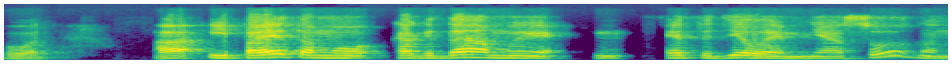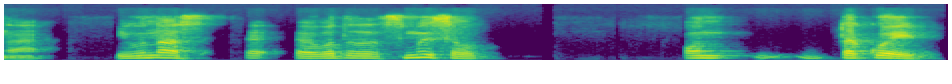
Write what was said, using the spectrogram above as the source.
Вот. А, и поэтому, когда мы это делаем неосознанно, и у нас э, э, вот этот смысл, он такой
